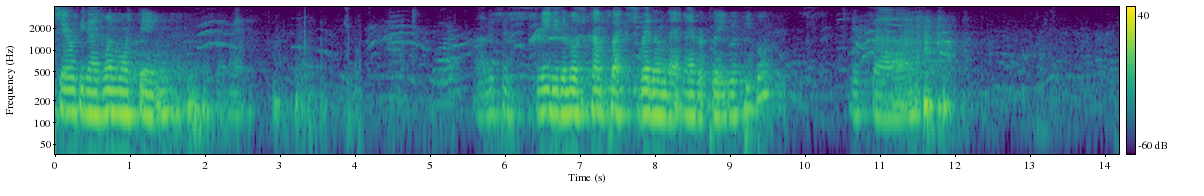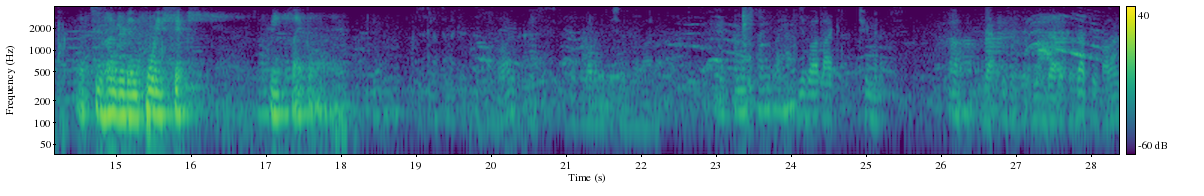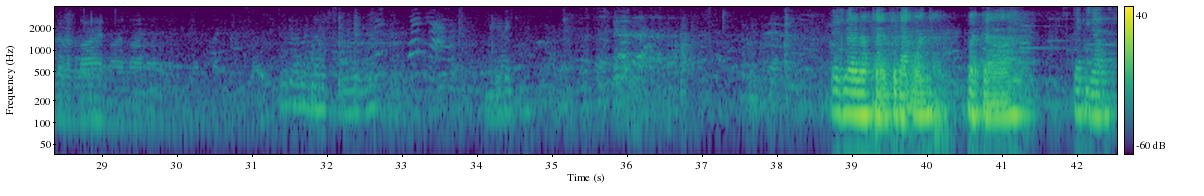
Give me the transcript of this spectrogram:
Share with you guys one more thing. Uh, this is maybe the most complex rhythm that I ever played with people. It's uh, a 246 beat cycle. There's not enough time for that one, but uh, thank you guys.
